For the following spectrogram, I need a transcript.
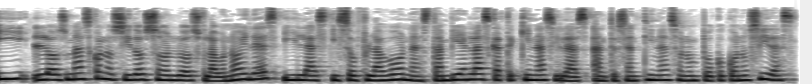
y los más conocidos son los flavonoides y las isoflavonas. También las catequinas y las antioxantinas son un poco conocidas.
